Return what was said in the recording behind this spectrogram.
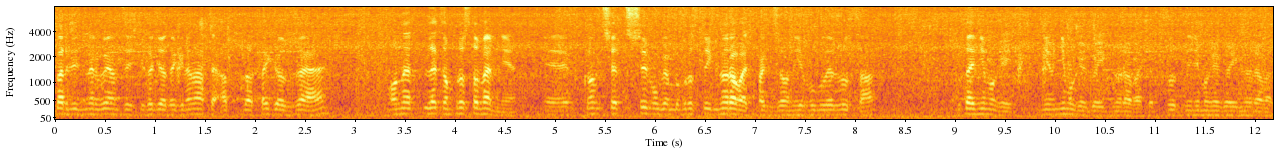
Bardziej denerwujące jeśli chodzi o te granaty, a dlatego, że one lecą prosto we mnie. E, W kontrze 3 mogłem po prostu ignorować fakt, że on je w ogóle rzuca. Tutaj nie mogę, nie, nie mogę go ignorować, absolutnie nie mogę go ignorować.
